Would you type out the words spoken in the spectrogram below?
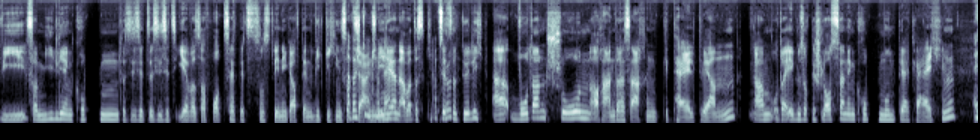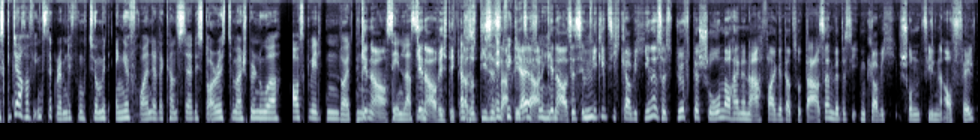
wie Familiengruppen. Das ist jetzt, das ist jetzt eher was auf WhatsApp, jetzt sonst weniger auf den wirklichen sozialen aber Medien, ne? aber das gibt es jetzt natürlich, äh, wo dann schon auch andere Sachen geteilt werden ähm, oder eben so geschlossenen Gruppen und dergleichen. Es gibt ja auch auf Instagram die Funktion mit enge Freunde, da kannst du ja die Stories zum Beispiel nur ausgewählten Leuten genau, sehen lassen. Genau, richtig. Also, also dieses entwickelt ja, sich ja, genau, also es mhm. entwickelt sich, glaube ich, hin. Also es dürfte schon auch eine Nachfrage dazu da sein, weil das eben, glaube ich, schon vielen auffällt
